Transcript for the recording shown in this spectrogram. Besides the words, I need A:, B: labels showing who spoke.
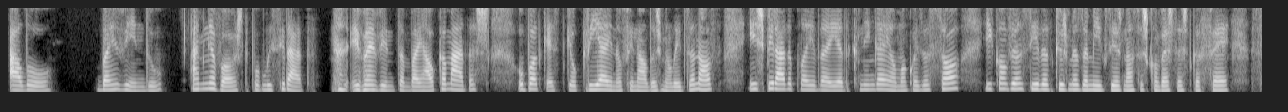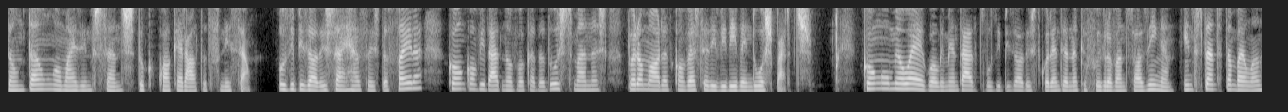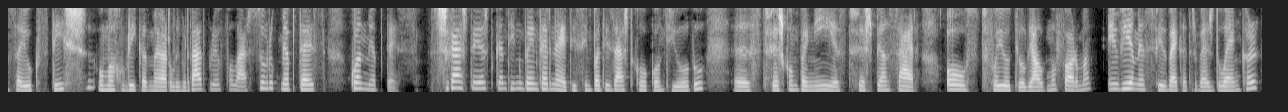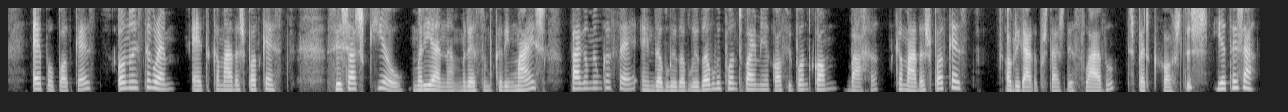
A: Alô, bem-vindo à minha voz de publicidade. e bem-vindo também ao Camadas, o podcast que eu criei no final de 2019, inspirada pela ideia de que ninguém é uma coisa só e convencida de que os meus amigos e as nossas conversas de café são tão ou mais interessantes do que qualquer alta definição. Os episódios saem à sexta-feira, com um convidado novo a cada duas semanas, para uma hora de conversa dividida em duas partes com o meu ego alimentado pelos episódios de quarentena que eu fui gravando sozinha. Entretanto, também lancei o que se diz, uma rubrica de maior liberdade para eu falar sobre o que me apetece, quando me apetece. Se chegaste a este cantinho da internet e simpatizaste com o conteúdo, eh, se te fez companhia, se te fez pensar ou se te foi útil de alguma forma, envia-me esse feedback através do Anchor, Apple Podcasts ou no Instagram é de Camadas Podcast. Se achares que eu, Mariana, mereço um bocadinho mais, paga-me um café em www.buymeacoffee.com barra Camadas Podcast. Obrigada por estares desse lado, espero que gostes e até já!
